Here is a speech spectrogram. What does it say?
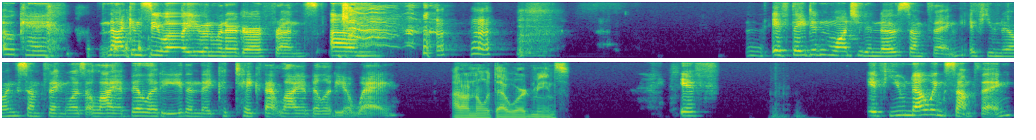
Okay. Now I can see why you and Winnegar are friends. Um, if they didn't want you to know something, if you knowing something was a liability, then they could take that liability away. I don't know what that word means. If if you knowing something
